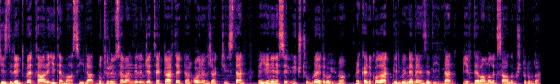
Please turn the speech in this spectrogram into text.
gizlilik ve tarihi temasıyla bu türün sevenlerince tekrar tekrar oynanacak cinsten ve yeni nesil 3 Tomb Raider oyunu mekanik olarak birbirine benzediğinden bir devamlılık sağlamış durumda.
